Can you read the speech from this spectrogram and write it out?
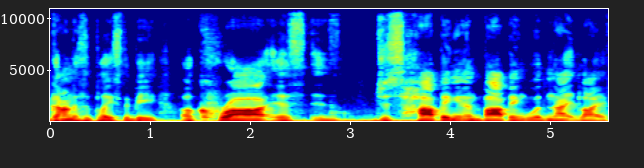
Ghana's the place to be. Accra is, is just hopping and bopping with nightlife.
